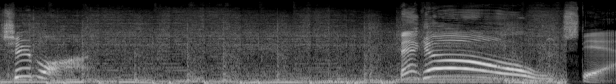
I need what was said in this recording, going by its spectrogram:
7번. 땡큐! 스텝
